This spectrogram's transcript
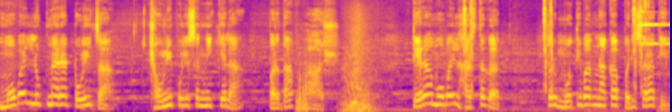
मोबाईल लुटणाऱ्या टोळीचा छावणी पोलिसांनी केला पर्दाफाश. तेरा मोबाईल हस्तगत तर मोतीबाग नाका परिसरातील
